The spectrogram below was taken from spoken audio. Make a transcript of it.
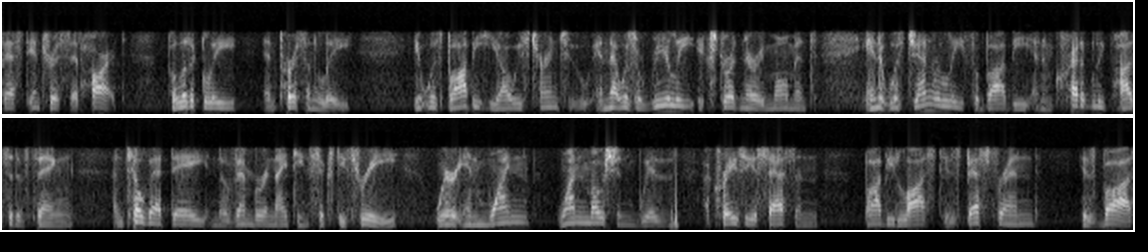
best interests at heart, politically and personally, it was Bobby he always turned to. And that was a really extraordinary moment. And it was generally for Bobby an incredibly positive thing until that day in November 1963, where in one, one motion with a crazy assassin, Bobby lost his best friend, his boss,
